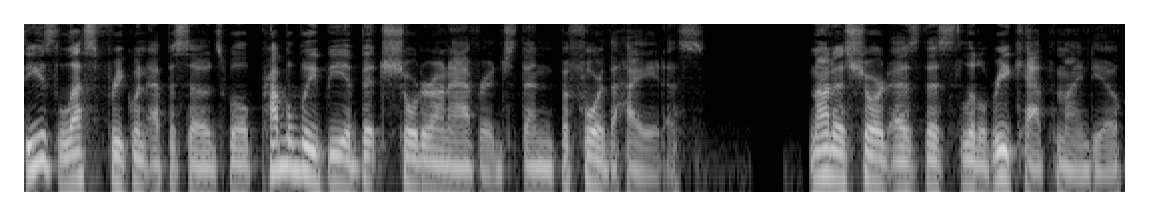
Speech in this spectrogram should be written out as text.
these less frequent episodes will probably be a bit shorter on average than before the hiatus. Not as short as this little recap, mind you,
